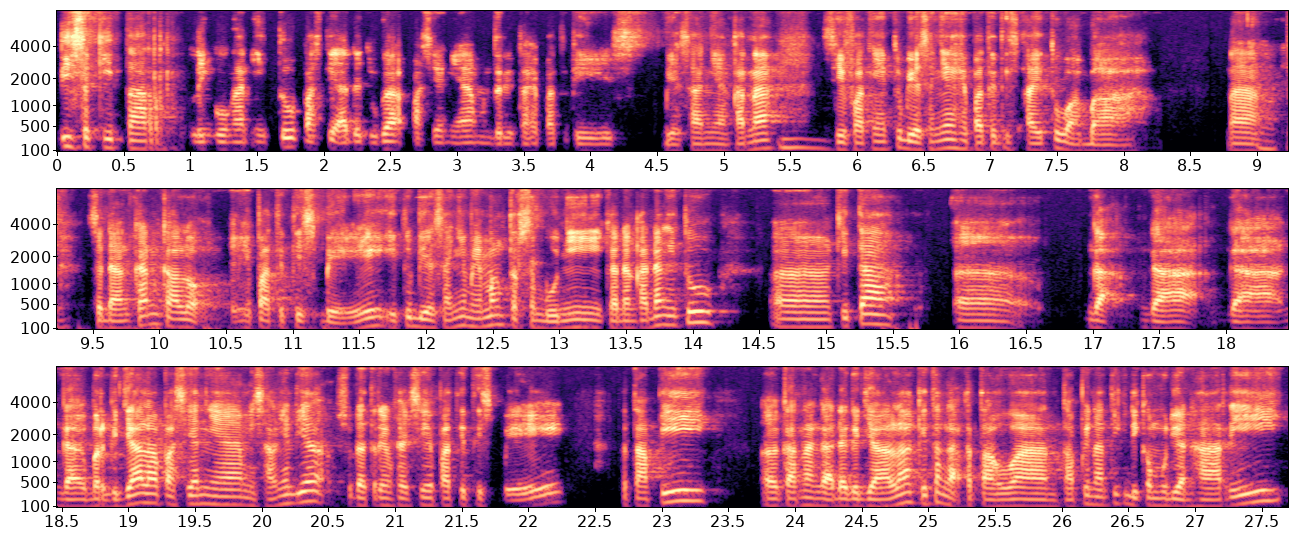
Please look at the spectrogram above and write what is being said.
di sekitar lingkungan itu pasti ada juga pasien yang menderita hepatitis biasanya karena hmm. sifatnya itu biasanya hepatitis A itu wabah. Nah, okay. sedangkan kalau hepatitis B itu biasanya memang tersembunyi. Kadang-kadang itu uh, kita uh, nggak nggak nggak nggak bergejala pasiennya. Misalnya dia sudah terinfeksi hepatitis B, tetapi uh, karena nggak ada gejala kita nggak ketahuan. Tapi nanti di kemudian hari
